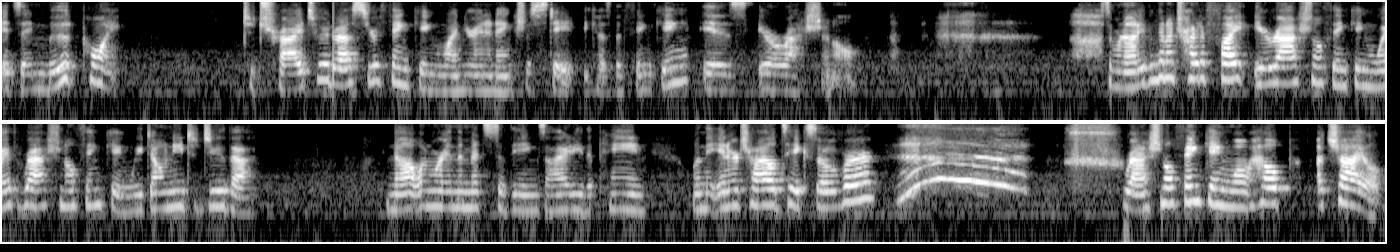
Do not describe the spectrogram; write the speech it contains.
it's a moot point to try to address your thinking when you're in an anxious state because the thinking is irrational. So, we're not even going to try to fight irrational thinking with rational thinking. We don't need to do that. Not when we're in the midst of the anxiety, the pain. When the inner child takes over, rational thinking won't help a child.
